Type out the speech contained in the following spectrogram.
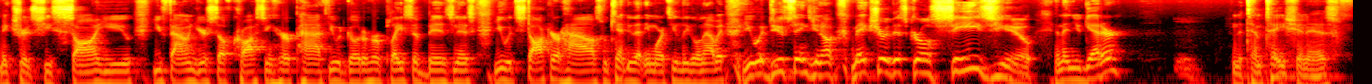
make sure she saw you. You found yourself crossing her path. You would go to her place of business. You would stalk her house. We can't do that anymore. It's illegal now, but you would do things, you know, make sure this girl sees you. And then you get her. And the temptation is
